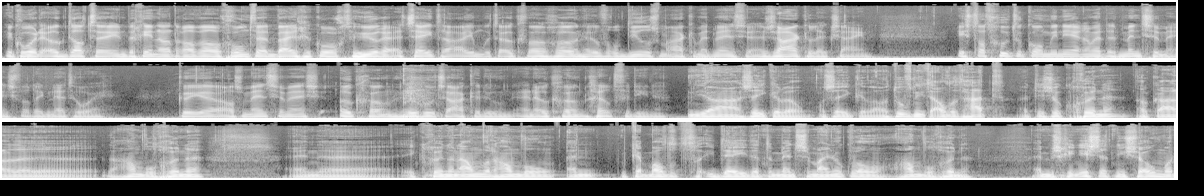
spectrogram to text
Ik hoorde ook dat uh, in het begin er al wel grond werd bijgekocht, huren, et cetera. Je moet ook wel gewoon heel veel deals maken met mensen en zakelijk zijn. Is dat goed te combineren met het mensenmens wat ik net hoor? Kun je als mensenmens ook gewoon heel goed zaken doen en ook gewoon geld verdienen. Ja, zeker wel. Zeker wel. Het hoeft niet altijd hard. Het is ook gunnen, elkaar de, de handel gunnen. En uh, ik gun een ander handel. En ik heb altijd het idee dat de mensen mij ook wel handel gunnen. En misschien is dat niet zo, maar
